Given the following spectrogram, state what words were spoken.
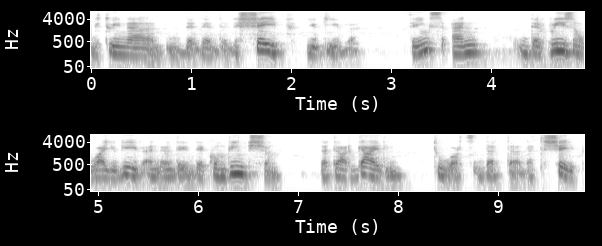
between uh, the, the, the shape you give things and the reason why you give and the, the conviction that are guiding towards that, uh, that shape.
